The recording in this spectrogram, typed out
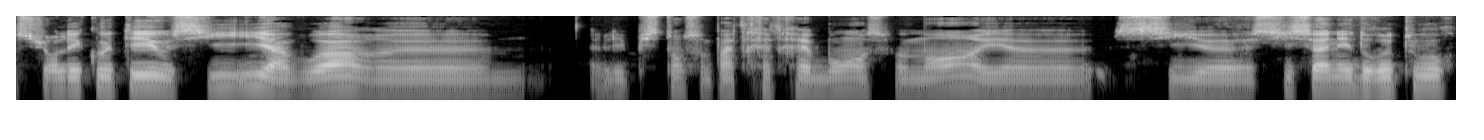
sur les côtés aussi, à voir. les Pistons sont pas très très bons en ce moment et si si Son est de retour,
